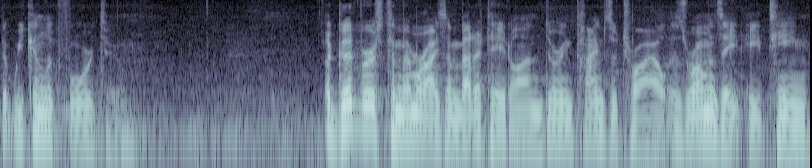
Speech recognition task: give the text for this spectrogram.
that we can look forward to. A good verse to memorize and meditate on during times of trial is Romans 8:18, 8,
